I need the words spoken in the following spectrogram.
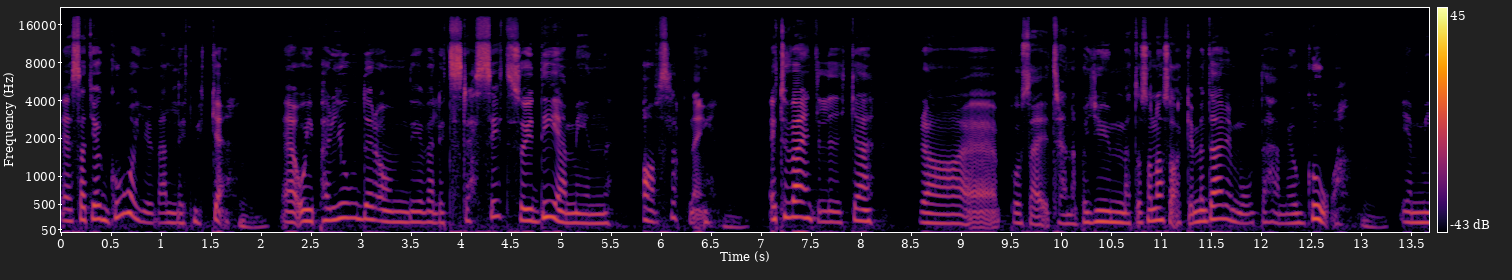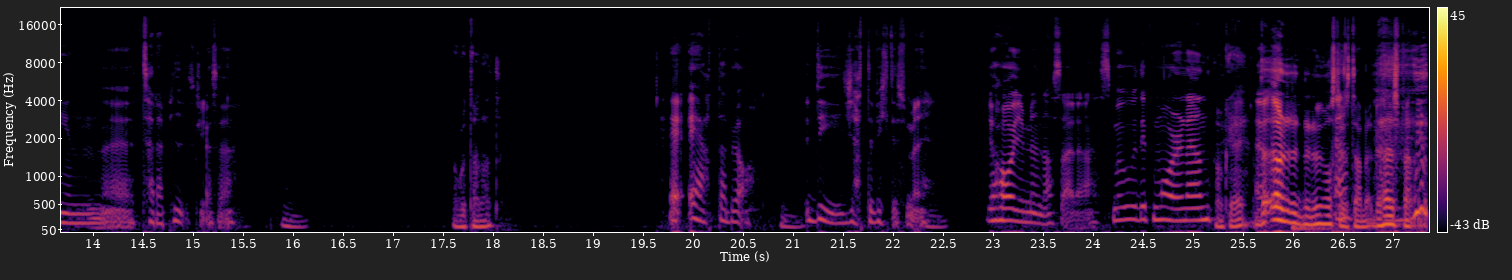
Eh, Så att jag går ju väldigt mycket. Mm. Eh, Och i perioder om det är väldigt stressigt så är det min avslappning. Mm. Jag är tyvärr inte lika bra eh, på att träna på gymmet och sådana saker. Men däremot det här med att gå Mm. är min eh, terapi skulle jag säga. Mm. Något annat? Äta bra, Mm. det är jätteviktigt för mig. Mm. Jag har ju mina så här, smoothie på morgonen. Okej. Ja, nu måste vi Ja. stanna. Det här är spännande.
